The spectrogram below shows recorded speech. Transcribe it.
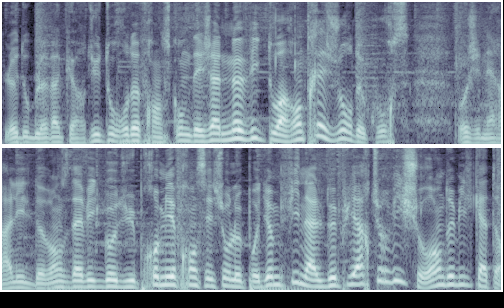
Le double vainqueur du Tour de France compte déjà 9 victoires en 13 jours de course. Au général, il devance David Godu, premier français sur le podium final depuis Arthur Vichot en 2014.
